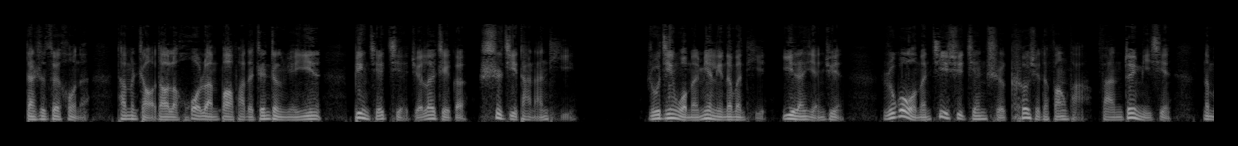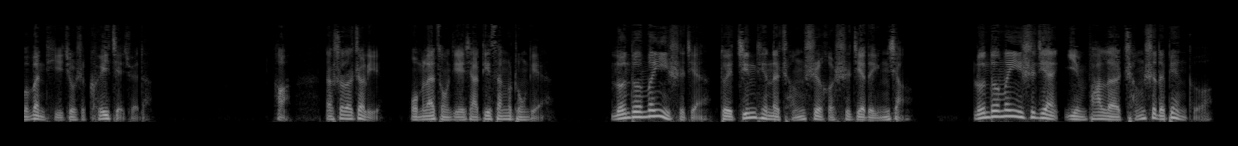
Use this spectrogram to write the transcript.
但是最后呢，他们找到了霍乱爆发的真正原因，并且解决了这个世纪大难题。如今我们面临的问题依然严峻，如果我们继续坚持科学的方法，反对迷信，那么问题就是可以解决的。好，那说到这里，我们来总结一下第三个重点：伦敦瘟疫事件对今天的城市和世界的影响。伦敦瘟疫事件引发了城市的变革，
